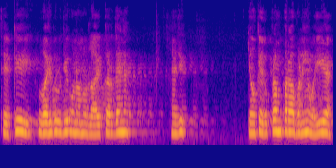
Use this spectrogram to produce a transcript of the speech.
ਤੇ ਕੀ ਵਾਹਿਗੁਰੂ ਜੀ ਉਹਨਾਂ ਨੂੰ ਲਾਇਕ ਕਰਦੇ ਨੇ? ਹੈ ਜੀ? ਕਿਉਂਕਿ ਇੱਕ ਪਰੰਪਰਾ ਬਣੀ ਹੋਈ ਹੈ,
